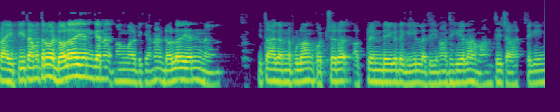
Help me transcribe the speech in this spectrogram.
්‍රයිටී තමතරව ඩොලයන් ගැන මංවලට කියන්න ඩොලයන් හිතාගන්න පුළුවන් කොච්චර අප්ටෙන්ඩේකට ගිල්ල තියෙනවාති කියලා මන්තේ චාට්ටකින්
